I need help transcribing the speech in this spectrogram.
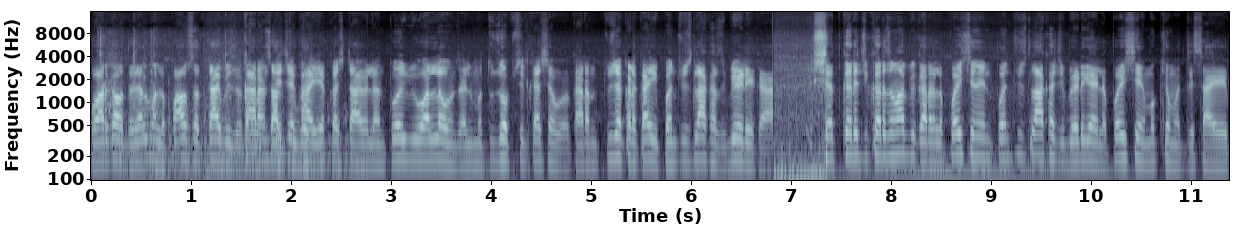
पारगा होता. त्याला म्हणलं पावसात काय भिजत कारण त्याचे काय एकच टावेल आणि तोही विवाह होऊन जाईल. मग तू झोपशील कशावर? कारण तुझ्याकडे काही पंचवीस लाखाचं बेड आहे का? शेतकऱ्याची कर्जमाफी करायला पैसे नाही पंचवीस लाखाची बेड घ्यायला पैसे आहे मुख्यमंत्री साहेब.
